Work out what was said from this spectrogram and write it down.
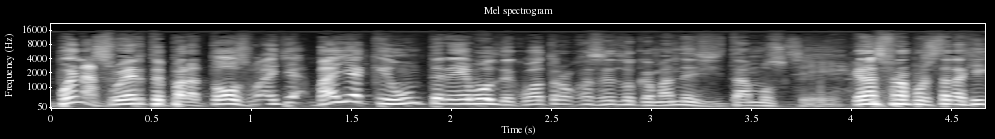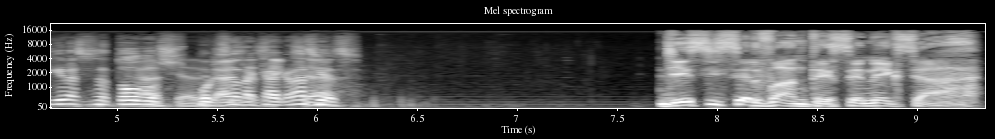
Buena suerte para todos. Vaya, vaya que un trébol de cuatro hojas es lo que más necesitamos. Sí. Gracias, Fran, por estar aquí. Gracias a todos Gracias, por estar acá. Exa. Gracias. Jesse Cervantes en Exa.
